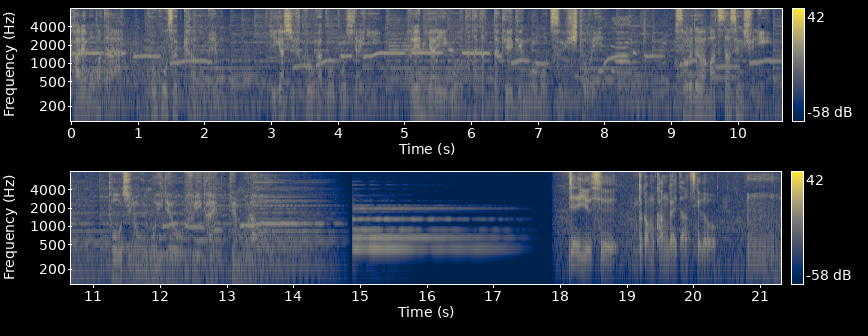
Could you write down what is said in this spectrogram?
彼もまた高校サッカーの名門東福岡高校時代にプレミアリーグを戦った経験を持つ一人。それでは松田選手に当時の思い出を振り返ってもらおう。J ユースとかも考えたんですけどうん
